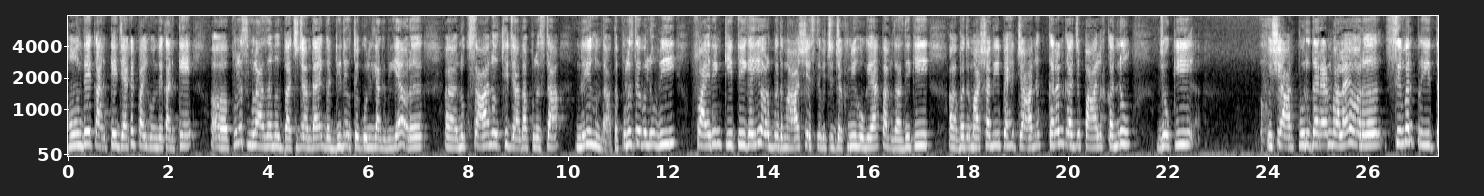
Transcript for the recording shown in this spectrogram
ਹੋਣ ਦੇ ਕਰਕੇ, ਜੈਕਟ ਪਾਈ ਹੋਣ ਦੇ ਕਰਕੇ ਪੁਲਿਸ ਮੁਲਾਜ਼ਮ ਬਚ ਜਾਂਦਾ ਹੈ, ਗੱਡੀ ਦੇ ਉੱਤੇ ਗੋਲੀ ਲੱਗਦੀ ਹੈ ਔਰ ਨੁਕਸਾਨ ਉੱਥੇ ਜ਼ਿਆਦਾ ਪੁਲਿਸ ਦਾ ਨਹੀਂ ਹੁੰਦਾ। ਤਾਂ ਪੁਲਿਸ ਦੇ ਵੱਲੋਂ ਵੀ ਫਾਇਰਿੰਗ ਕੀਤੀ ਗਈ ਔਰ ਬਦਮਾਸ਼ ਇਸ ਦੇ ਵਿੱਚ ਜ਼ਖਮੀ ਹੋ ਗਿਆ। ਤੁਹਾਨੂੰ ਦੱਸ ਦਈਏ ਕਿ ਬਦਮਾਸ਼ਾਂ ਦੀ ਪਹਿਚਾਨ ਕਰਨ ਗਜਪਾਲ ਕੰਨੂ, ਜੋ ਕਿ ਹੁਸ਼ਿਆਰਪੁਰ ਦਾ ਰਹਿਣ ਵਾਲਾ ਹੈ ਔਰ ਸਿਮਰਪ੍ਰੀਤ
